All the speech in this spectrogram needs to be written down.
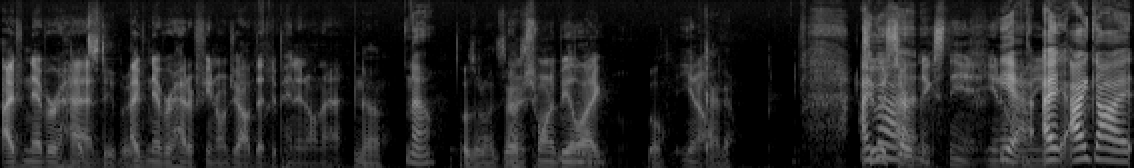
I've never had stupid. I've never had a funeral job that depended on that. no, No, those don't exist. I just want to be like, Well, you know, kind of. I to a certain extent. You know yeah, what I mean? I, I got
